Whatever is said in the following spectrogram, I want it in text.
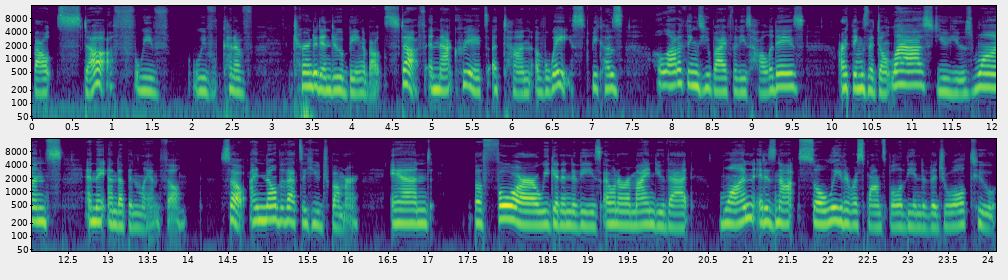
about stuff. We've we've kind of turned it into being about stuff and that creates a ton of waste because a lot of things you buy for these holidays are things that don't last, you use once, and they end up in landfill. So I know that that's a huge bummer. And before we get into these, I want to remind you that one, it is not solely the responsible of the individual to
